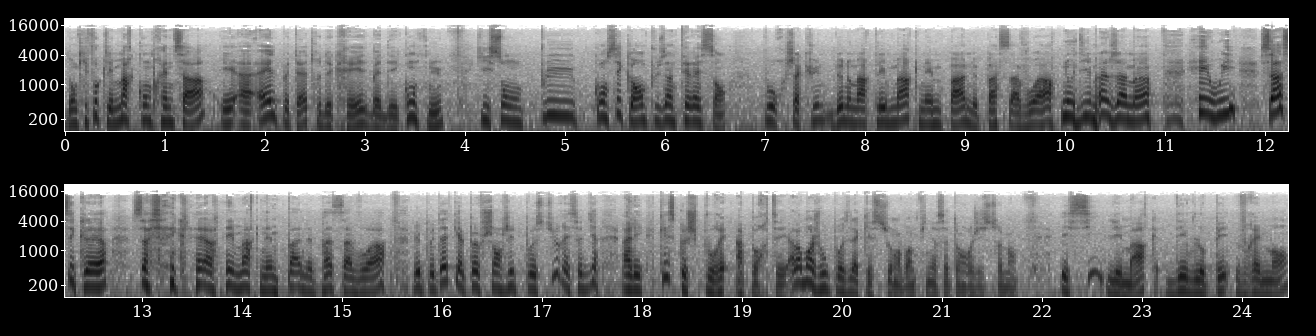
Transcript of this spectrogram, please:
Donc il faut que les marques comprennent ça et à elles peut-être de créer ben, des contenus qui sont plus conséquents, plus intéressants pour chacune de nos marques. Les marques n'aiment pas ne pas savoir, nous dit Benjamin. Et oui, ça c'est clair, ça c'est clair, les marques n'aiment pas ne pas savoir, mais peut-être qu'elles peuvent changer de posture et se dire, allez, qu'est-ce que je pourrais apporter? Alors moi je vous pose la question avant de finir cet enregistrement. Et si les marques développaient vraiment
